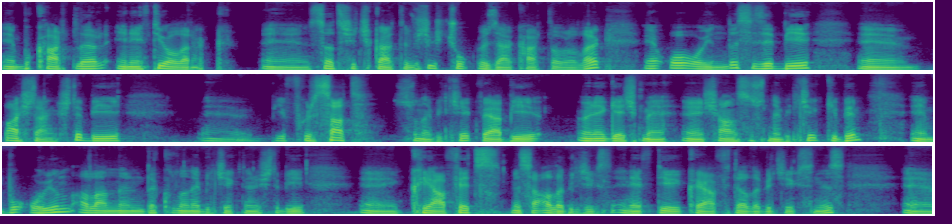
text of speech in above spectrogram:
e, bu kartlar NFT olarak e, satışa çıkartılmış çok özel kartlar olarak e, o oyunda size bir e, başlangıçta bir e, bir fırsat sunabilecek veya bir öne geçme e, şansı sunabilecek gibi e, bu oyun alanlarında kullanabilecekler işte bir e, kıyafet mesela alabileceksiniz NFT kıyafeti alabileceksiniz e,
